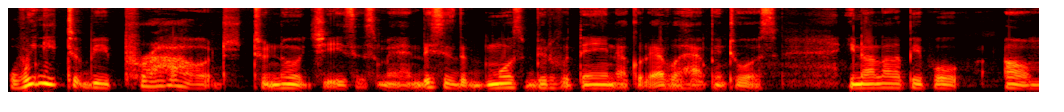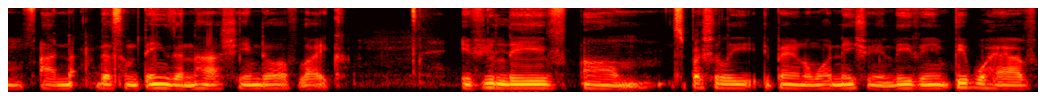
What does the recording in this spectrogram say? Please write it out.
we need to be proud to know Jesus, man. This is the most beautiful thing that could ever happen to us. You know, a lot of people, um, are not, there's some things they're not ashamed of, like if you live, um, especially depending on what nation you live in, people have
